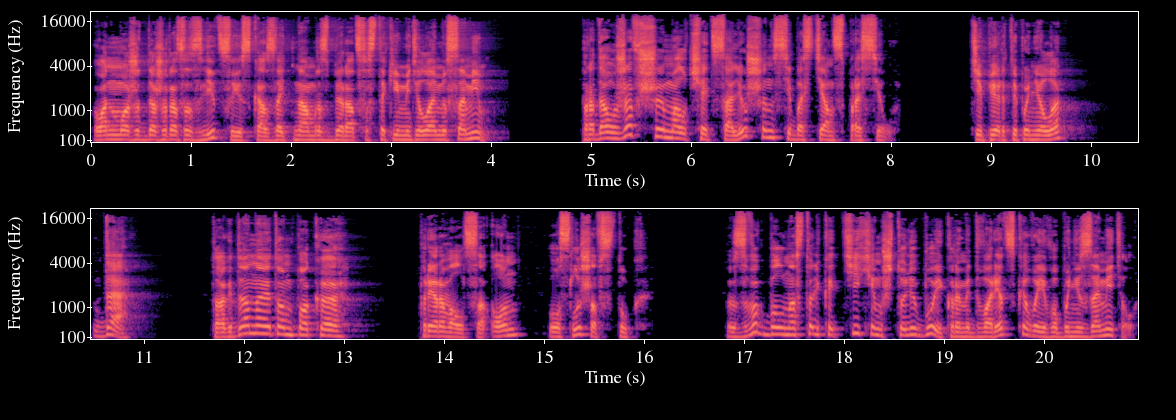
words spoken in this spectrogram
Он может даже разозлиться и сказать нам разбираться с такими делами самим». Продолжавший молчать Солюшен, Себастьян спросил. Теперь ты поняла? Да. Тогда на этом пока... Прервался он, услышав стук. Звук был настолько тихим, что любой, кроме Дворецкого, его бы не заметил.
